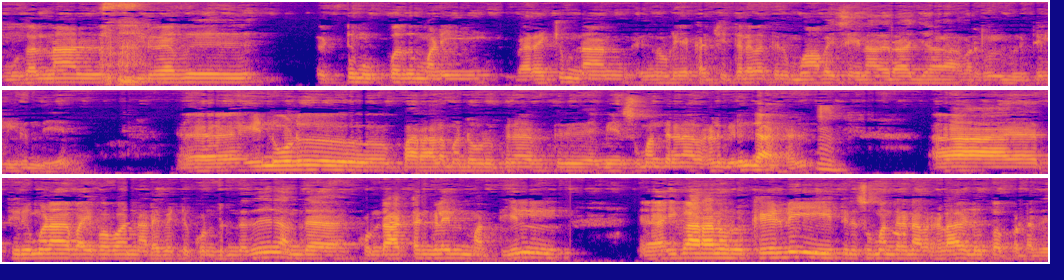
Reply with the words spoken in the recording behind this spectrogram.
முதல் நாள் இரவு எட்டு முப்பது மணி வரைக்கும் நான் எங்களுடைய கட்சி தலைவர் திரு மாவை சேனாதராஜா அவர்கள் வீட்டில் இருந்தேன். என்னோடு பாராளுமன்ற உறுப்பினர் திரு எம். ஏ. சுமந்திரன் அவர்களும் இருந்தார்கள். திருமண வைபவம் நடைபெற்றுக் கொண்டிருந்தது. அந்த கொண்டாட்டங்களின் மத்தியில் இவ்வாறான ஒரு கேள்வி திரு சுமந்திரன் அவர்களால் எழுப்பப்பட்டது.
